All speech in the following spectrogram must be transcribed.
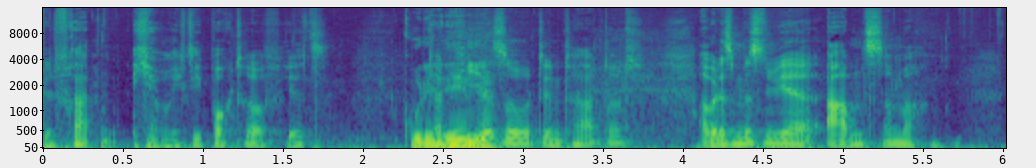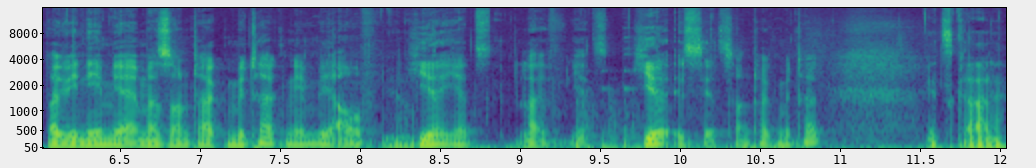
den Franken. Ich habe richtig Bock drauf jetzt. Gute Dann Idee, hier ne? so den Tatort. Aber das müssen wir abends dann machen. Weil wir nehmen ja immer Sonntagmittag, nehmen wir auf. Ja. Hier jetzt live. Jetzt. Hier ist jetzt Sonntagmittag. Jetzt gerade.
